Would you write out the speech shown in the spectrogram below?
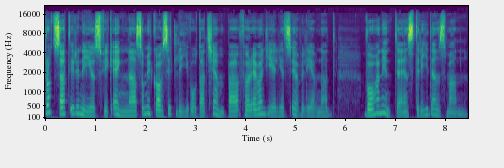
Trots att Ireneus fick ägna så mycket av sitt liv åt att kämpa för evangeliets överlevnad var han inte en stridens man.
